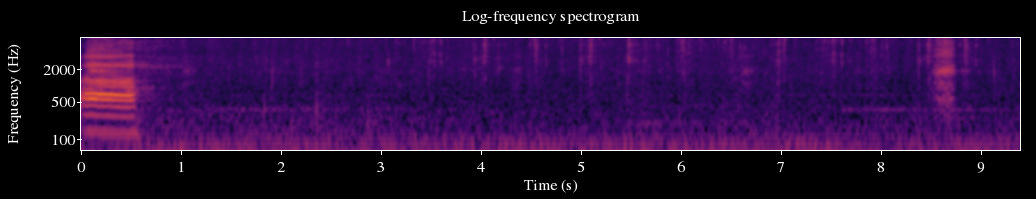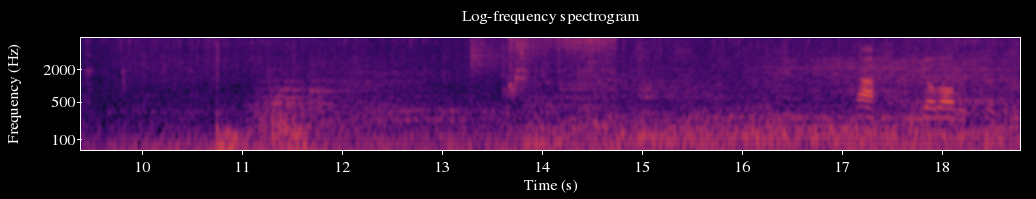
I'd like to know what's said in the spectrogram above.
Ee, Ha, yolu oluşturduk.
